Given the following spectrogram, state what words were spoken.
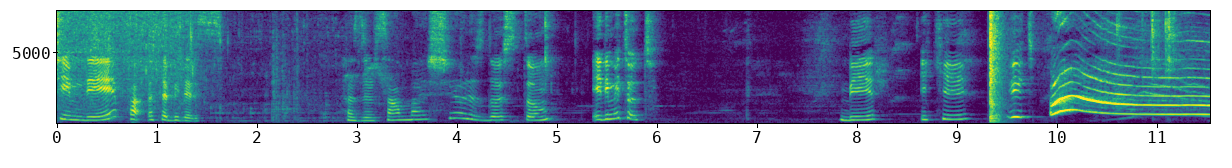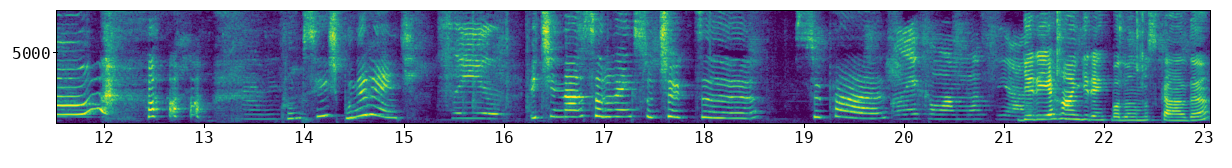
Şimdi patlatabiliriz. Hazırsan başlıyoruz dostum. Elimi tut. Bir, iki, üç. Aa! Kumsiş bu ne renk? Suyu. İçinden sarı renk su çıktı. Süper. Geriye hangi renk balonumuz kaldı?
